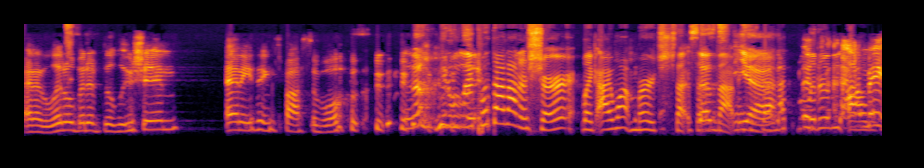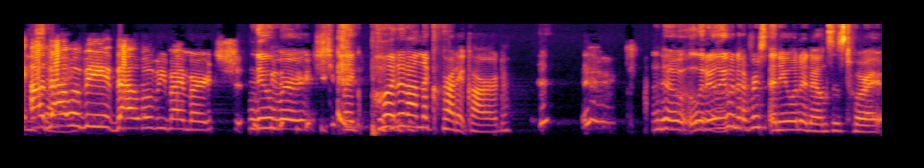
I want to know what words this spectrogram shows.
and a little bit of dilution, anything's possible. no, Can we put that on a shirt? Like I want merch that says That's- that. yeah. That's literally I'll all make- uh, that would be that would be my merch. new merch. like put it on the credit card. No, literally, whenever anyone announces tour,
